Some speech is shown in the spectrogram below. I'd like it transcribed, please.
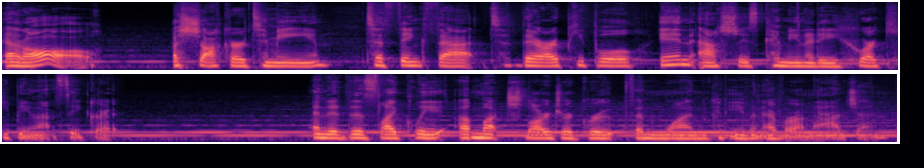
at all a shocker to me to think that there are people in Ashley's community who are keeping that secret. And it is likely a much larger group than one could even ever imagine.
